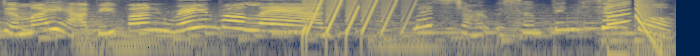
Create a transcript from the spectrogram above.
to my Happy Fun Rainbow Land! Let's start with something simple.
